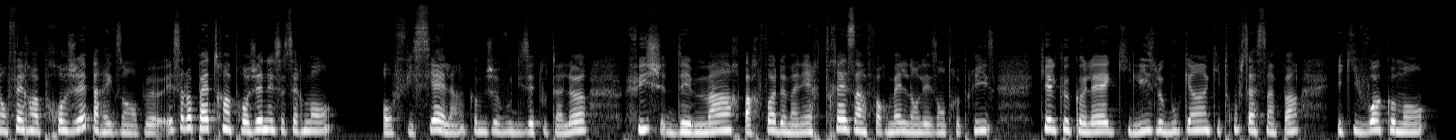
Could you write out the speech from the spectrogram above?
en faire un projet, par exemple. Et ça ne doit pas être un projet nécessairement officiel, hein. comme je vous disais tout à l'heure. Fiche démarre parfois de manière très informelle dans les entreprises. Quelques collègues qui lisent le bouquin, qui trouvent ça sympa et qui voient comment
